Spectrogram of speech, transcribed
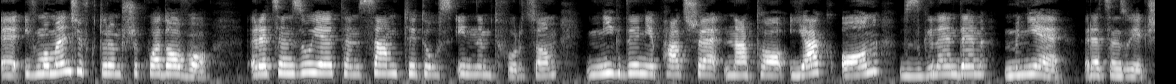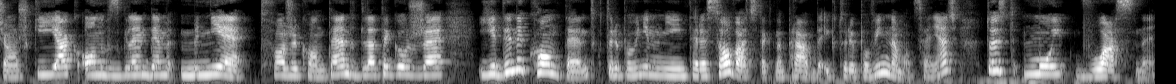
E, I w momencie, w którym przykładowo recenzuję ten sam tytuł z innym twórcą, nigdy nie patrzę na to, jak on względem mnie recenzuje książki, jak on względem mnie tworzy content, dlatego że jedyny content, który powinien mnie interesować tak naprawdę i który powinnam oceniać, to jest mój własny.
